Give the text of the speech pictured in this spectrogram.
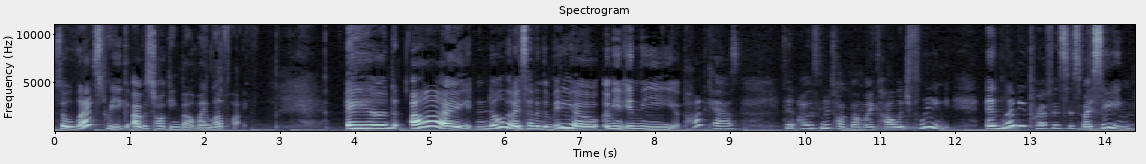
So, last week I was talking about my love life. And I know that I said in the video, I mean, in the podcast, that I was going to talk about my college fling. And let me preface this by saying,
